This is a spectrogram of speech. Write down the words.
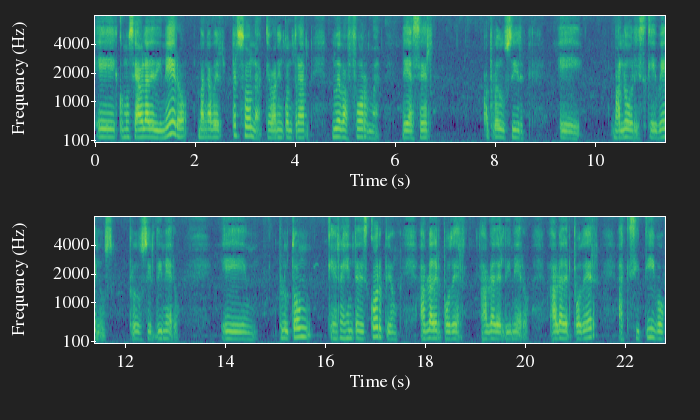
Eh, como se habla de dinero, van a haber personas que van a encontrar nuevas formas de hacer o producir eh, valores que Venus, producir dinero. Eh, Plutón, que es regente de Escorpio, habla del poder, habla del dinero, habla del poder adquisitivo,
